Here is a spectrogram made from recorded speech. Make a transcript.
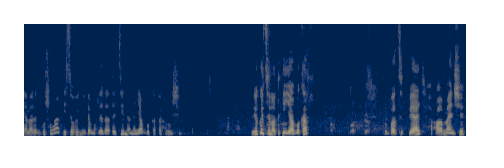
Я на ринку Шовар і сьогодні йдемо глядати ціни на яблука та груші. В яку ціну такі яблука? По 25, а менші?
